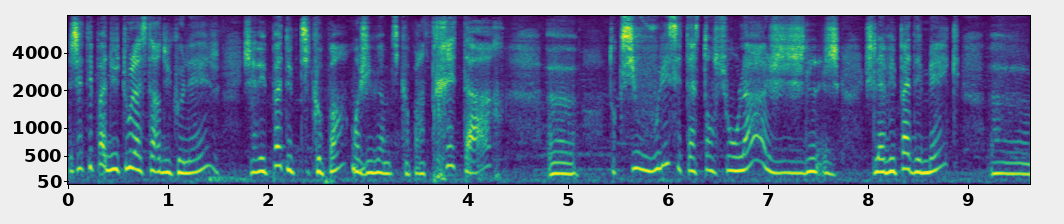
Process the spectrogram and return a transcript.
j'étais pas du tout la star du collège, j'avais pas de petits copains. Moi, j'ai eu un petit copain très tard. Euh, donc, si vous voulez, cette attention-là, je, je, l'avais pas des mecs. Euh,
